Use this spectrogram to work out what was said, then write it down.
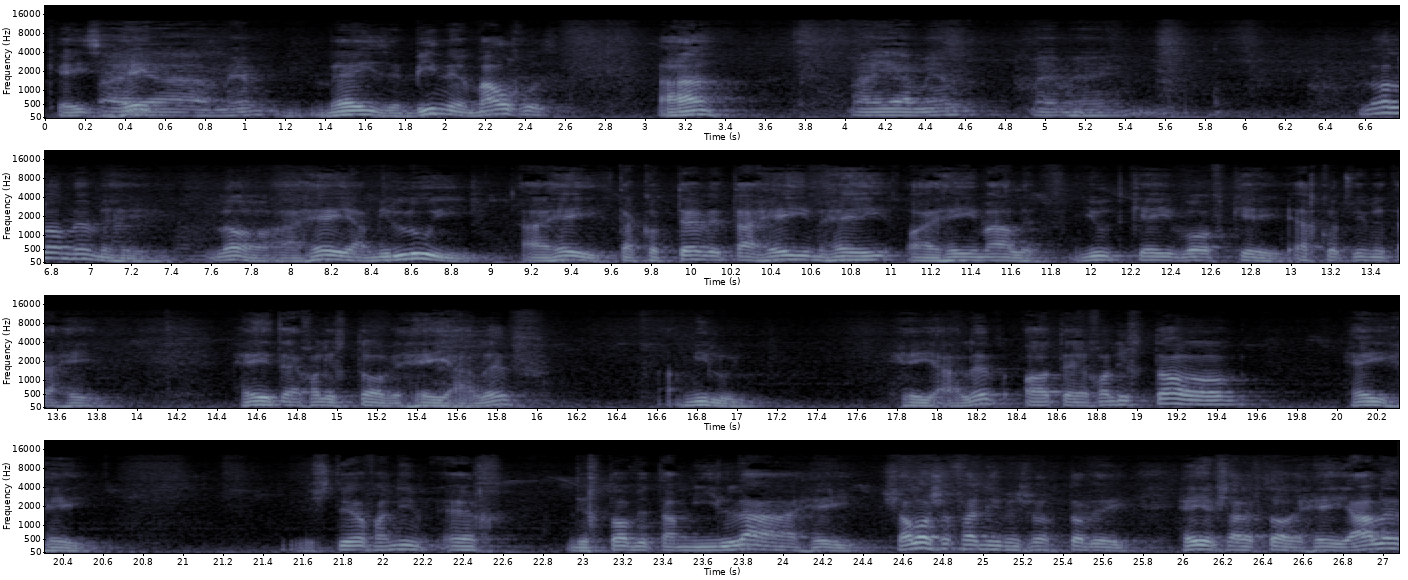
קייס ה'. מה היה מ'? מ' זה בינה, מלכוס. אה? מה היה מ'? מ' לא, לא מ"ה, לא, הה', המילוי, הה', אתה כותב את הה' עם ה' או הה' עם א', י' ק' ו' ק', איך כותבים את הה'? ה' אתה יכול לכתוב ה' א', המילוי, ה' א', או אתה יכול לכתוב ה' ה'. זה שתי אופנים איך לכתוב את המילה ה', שלוש אופנים יש לכתוב ה', ה' אפשר לכתוב ה' א',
